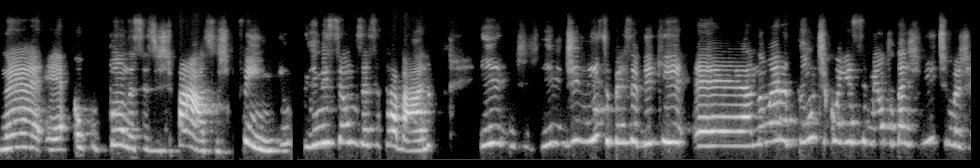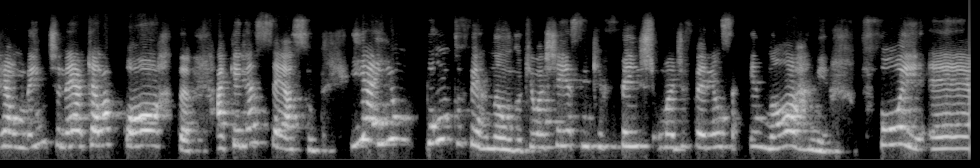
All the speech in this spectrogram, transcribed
né, é, ocupando esses espaços. Enfim, iniciamos esse trabalho. E, e, de início percebi que é, não era tão de conhecimento das vítimas realmente, né? Aquela porta, aquele acesso. E aí um ponto, Fernando, que eu achei assim que fez uma diferença enorme foi é,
